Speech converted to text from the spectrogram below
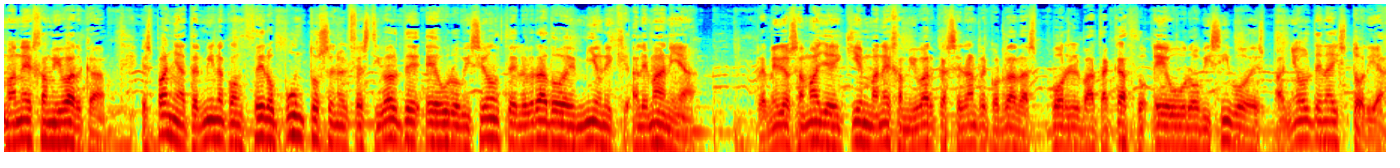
maneja mi barca? España termina con cero puntos en el Festival de Eurovisión celebrado en Múnich, Alemania. Remedios Amaya y Quién maneja mi barca serán recordadas por el batacazo eurovisivo español de la historia.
